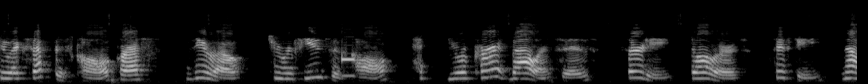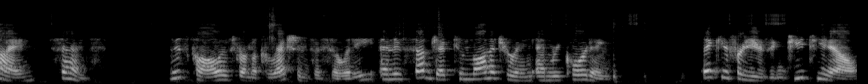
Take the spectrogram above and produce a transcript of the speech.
To accept this call, press 0. To refuse this call, your current balance is $30.59. This call is from a correction facility and is subject to monitoring and recording. Thank you for using GTL.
